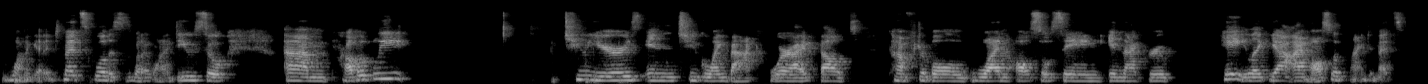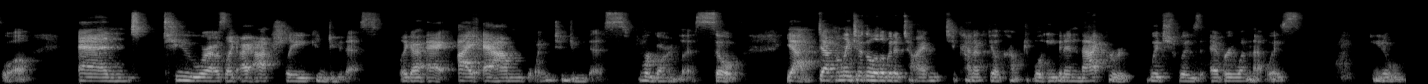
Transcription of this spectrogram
want to get into med school. This is what I want to do. So um, probably two years into going back where I felt comfortable one also saying in that group hey like yeah i'm also applying to med school. And two where i was like i actually can do this. Like i i am going to do this regardless. So yeah definitely took a little bit of time to kind of feel comfortable even in that group which was everyone that was you know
